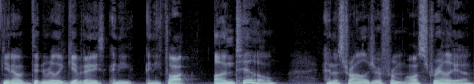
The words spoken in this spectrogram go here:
you know, didn't really give it any any any thought until an astrologer from Australia,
